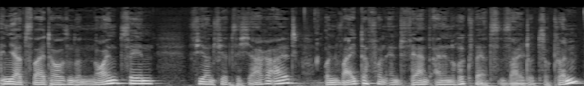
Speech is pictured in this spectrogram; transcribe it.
im Jahr 2019 44 Jahre alt und weit davon entfernt, einen Rückwärtssalto zu können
